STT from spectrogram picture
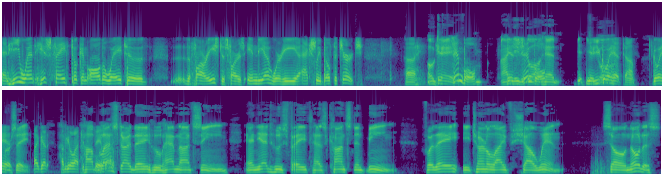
and he went. His faith took him all the way to the Far East, as far as India, where he actually built the church. Uh, okay, his symbol. I his need to go ahead. Y- yeah, you go go ahead, Tom. Go ahead. Verse eight. I've got I've got a lot to How say it. blessed are they who have not seen, and yet whose faith has constant been, for they eternal life shall win. So notice,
